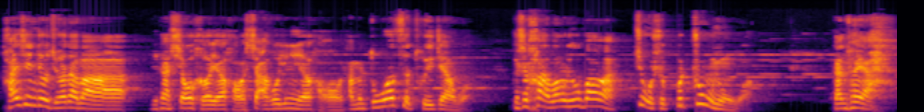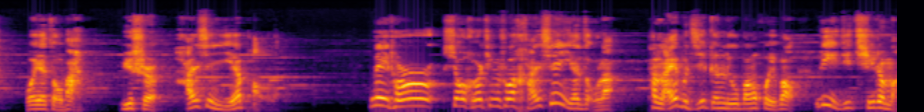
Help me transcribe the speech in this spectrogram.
韩信就觉得吧，你看萧何也好，夏侯婴也好，他们多次推荐我，可是汉王刘邦啊就是不重用我，干脆呀我也走吧。于是韩信也跑了。那头萧何听说韩信也走了，他来不及跟刘邦汇报，立即骑着马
